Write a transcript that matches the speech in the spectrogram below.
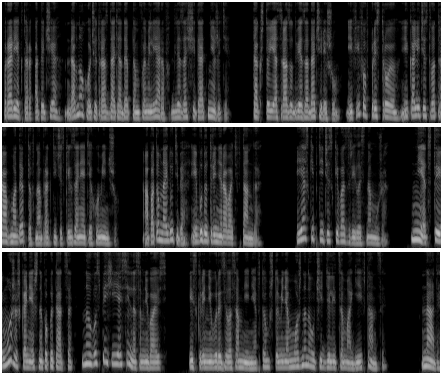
проректор АТЧ, давно хочет раздать адептам фамильяров для защиты от нежити. Так что я сразу две задачи решу. И фифов пристрою, и количество травм адептов на практических занятиях уменьшу. А потом найду тебя и буду тренировать в танго». Я скептически воззрилась на мужа. «Нет, ты можешь, конечно, попытаться, но в успехе я сильно сомневаюсь». Искренне выразила сомнение в том, что меня можно научить делиться магией в танце. Надо,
